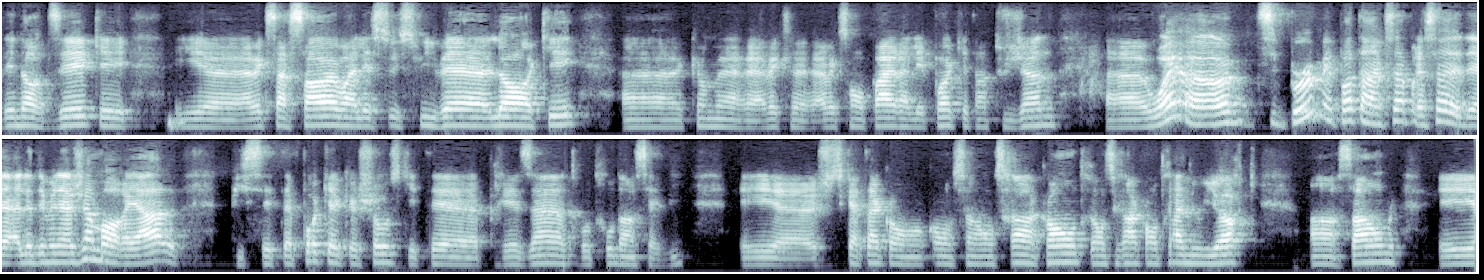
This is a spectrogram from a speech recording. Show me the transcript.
des Nordiques et, avec sa sœur, elle suivait le hockey. Comme avec, avec son père à l'époque, étant tout jeune. oui, un petit peu, mais pas tant que ça. Après ça, elle a déménagé à Montréal, puis c'était pas quelque chose qui était présent trop trop dans sa vie. Et jusqu'à temps qu'on se rencontre, on s'est rencontrés à New York ensemble. Et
